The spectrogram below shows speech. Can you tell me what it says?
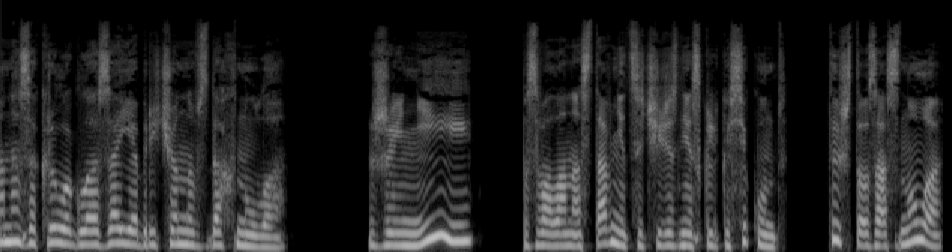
она закрыла глаза и обреченно вздохнула. «Жени!» — позвала наставница через несколько секунд. «Ты что, заснула?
